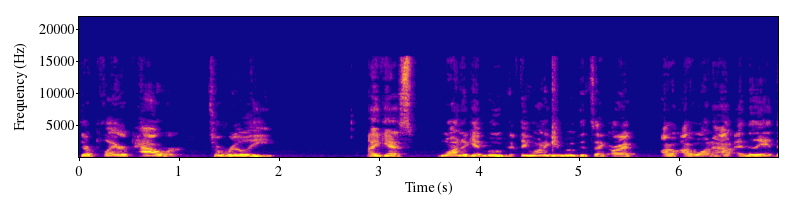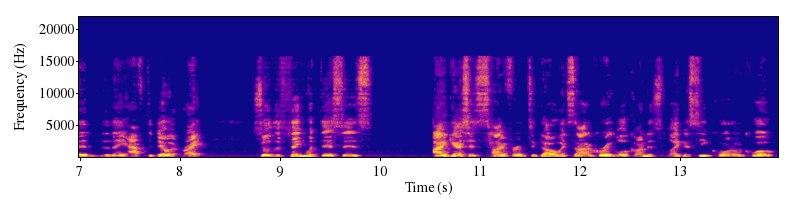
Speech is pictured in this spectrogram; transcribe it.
their player power, to really I guess, want to get moved. If they want to get moved, it's like, all right, I, I want out, and then they, then they have to do it, right? So the thing with this is, I guess it's time for him to go. It's not a great look on his legacy, quote unquote,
